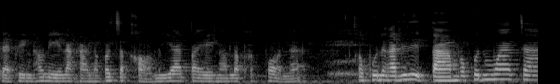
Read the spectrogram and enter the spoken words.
แต่เพียงเท่านี้นะคะ แล้วก็จะขออนุญาตไปนอนหลับพักผ่อนแล้ว ขอบคุณนะคะที่ติดตาม ขอบคุณมากจ้า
